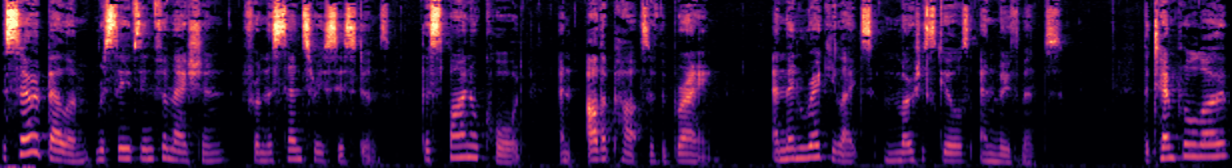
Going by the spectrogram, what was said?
The cerebellum receives information from the sensory systems, the spinal cord, and other parts of the brain, and then regulates motor skills and movements. The temporal lobe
